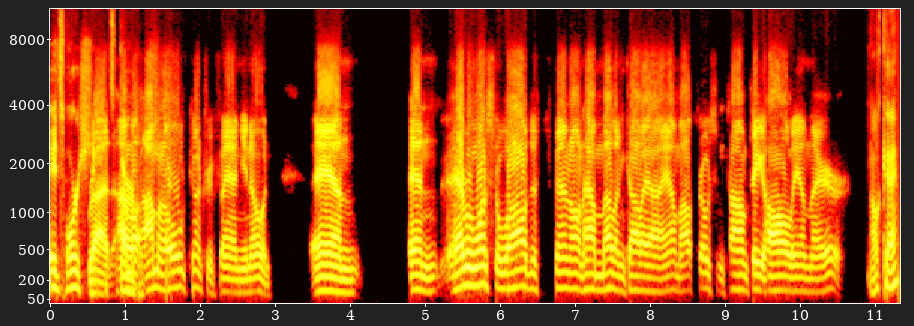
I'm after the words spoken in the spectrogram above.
it's horseshit. right. It's I'm, a. I'm an old country fan, you know, and and and every once in a while, just depending on how melancholy I am, I'll throw some Tom T. Hall in there. okay.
